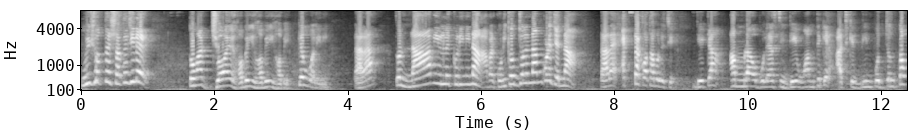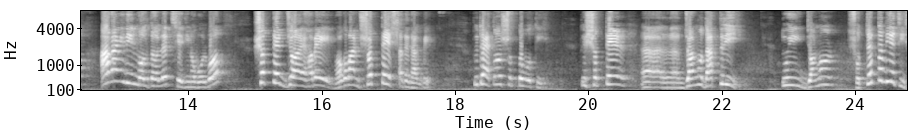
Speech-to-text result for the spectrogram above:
তুমি সত্যের সাথে ছিলে, তোমার জয় হবেই হবেই, হবে। কেউ বলেনি। তারা তোর নামই উল্লেখ করিনি, না, আবার কণিকা উজ্জ্বলের নাম করেছে? না, তারা একটা কথা বলেছে, যেটা আমরাও বলে আসছি ডে ওয়ান থেকে আজকের দিন পর্যন্ত, আগামী দিন বলতে হলে সেদিনও বলব সত্যের জয় হবে, ভগবান সত্যের সাথে থাকবে। তুই তো এত সত্যবতী, তুই সত্যের জন্মদাত্রী, তুই জন্ম সত্যের তো দিয়েছিস,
